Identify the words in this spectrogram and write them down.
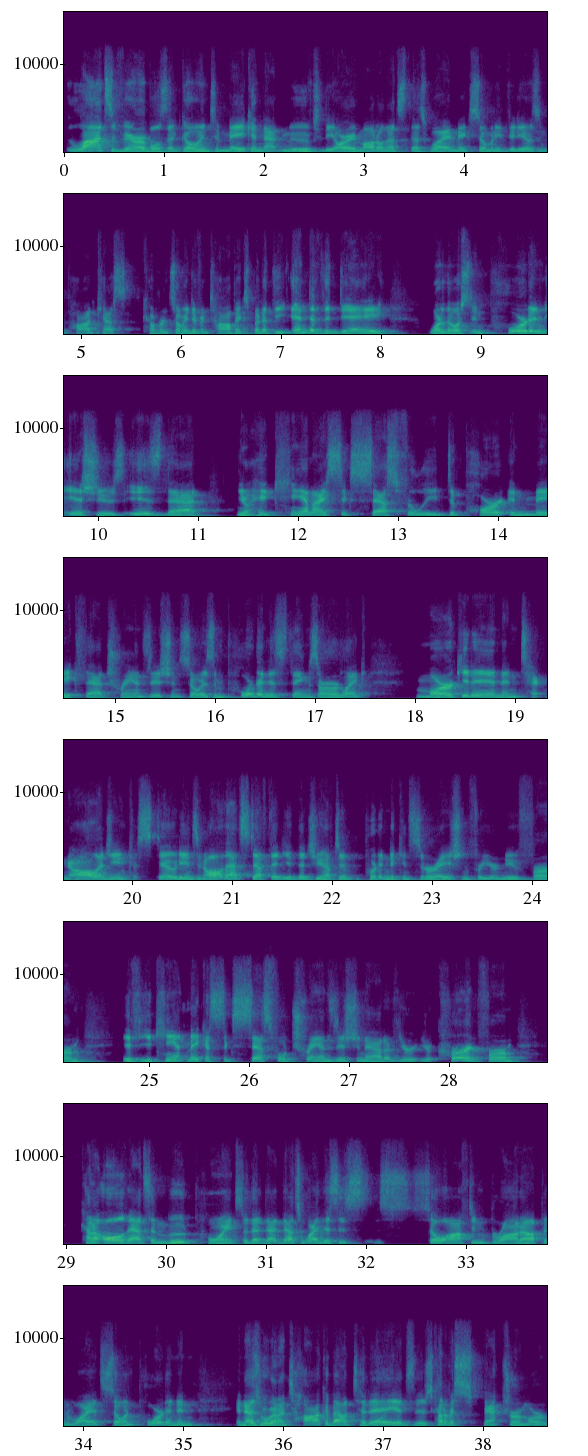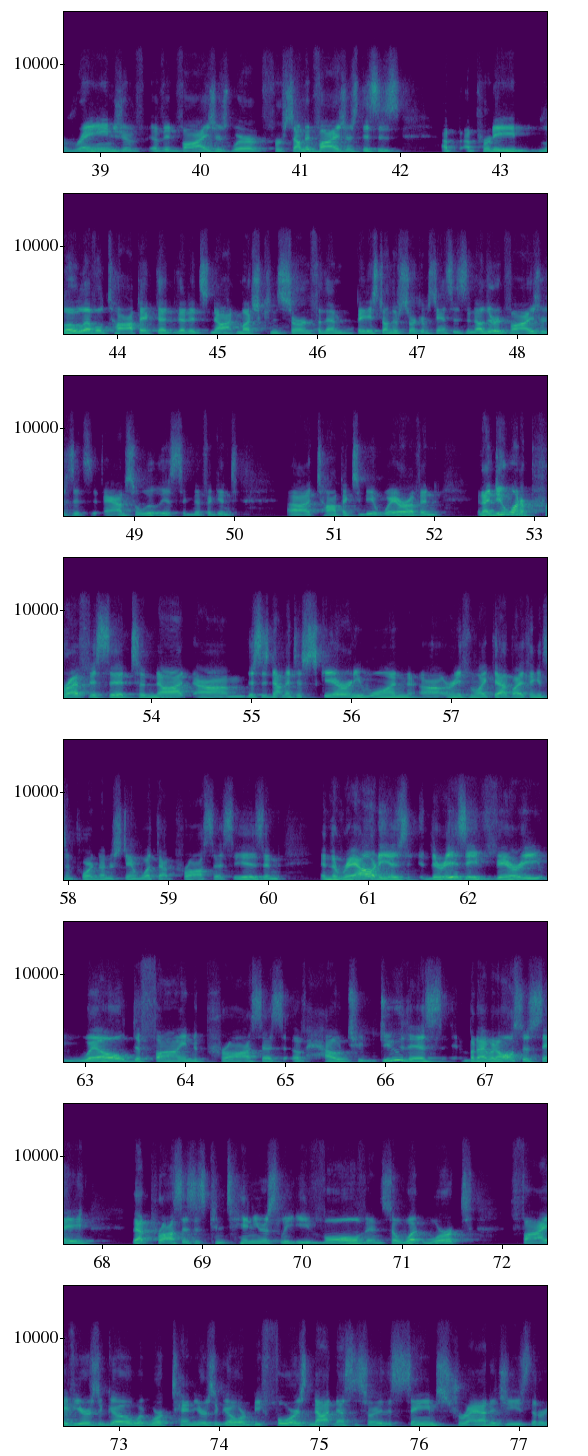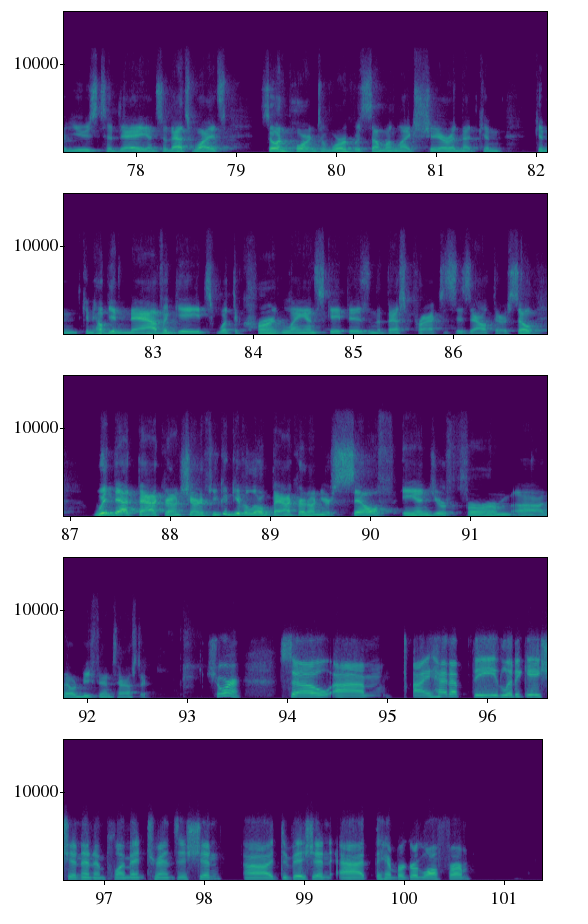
lots of variables that go into making that move to the RIA model. And that's that's why I make so many videos and podcasts covering so many different topics. But at the end of the day, one of the most important issues is that you know, hey, can I successfully depart and make that transition? So as important as things are like marketing and technology and custodians and all that stuff that you that you have to put into consideration for your new firm. If you can't make a successful transition out of your your current firm kind of all that's a moot point. So that, that that's why this is so often brought up and why it's so important. And and as we're going to talk about today it's there's kind of a spectrum or range of, of advisors where for some advisors this is a, a, pretty low level topic that, that it's not much concern for them based on their circumstances. And other advisors it's absolutely a significant uh, topic to be aware of. And and i do want to preface it to not um, this is not meant to scare anyone uh, or anything like that but i think it's important to understand what that process is. And and the reality is there is a very well defined process of how to do this but i would also say that process is continuously evolving. So what worked five years ago, what worked 10 years ago or before is not necessarily the same strategies that are used today. And so that's why it's so important to work with someone like Sharon that can can can help you navigate what the current landscape is and the best practices out there. So with that background, Sharon, if you could give a little background on yourself and your firm, uh, that would be fantastic. Sure. So um, I head up the litigation and employment transition uh, division at the Hamburger Law Firm.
